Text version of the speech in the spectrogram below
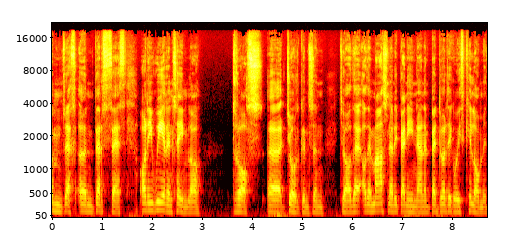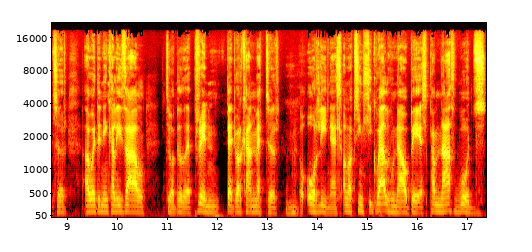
ymdrech yn berffaith. O'n i wir yn teimlo dros uh, Jorgensen. Oedd e e mas na'r i ben unan yn 48 km a wedyn ni'n cael ei ddal bydd oedd e, pryn 400 metr mm -hmm. o'r linell, ond o ti'n lli gweld hwnna o bell pam nath Woods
